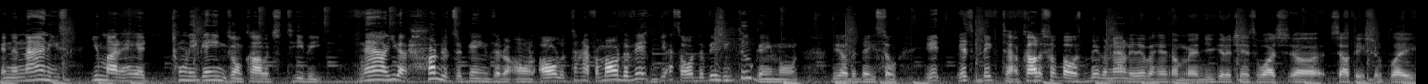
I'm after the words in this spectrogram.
In the 90s, you might have had 20 games on college TV. Now you got hundreds of games that are on all the time from all divisions. Yes, all Division two game on the other day. So it it's big time. College football is bigger now than it ever has. Oh man, you get a chance to watch uh, Southeastern play.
